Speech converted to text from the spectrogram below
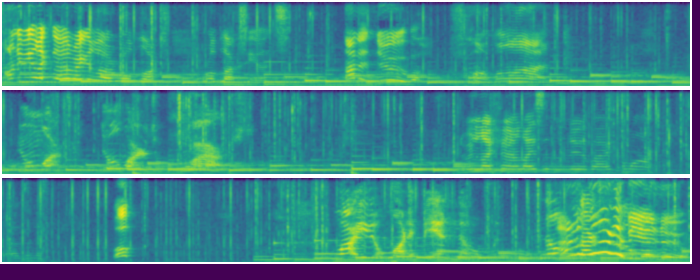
I want to be like the regular Roblox Robloxians. Not a noob. Come on. No more. No more worse. Doing like analyzing the noob. Come on. Well, Why do you want to be a noob? No, I don't want to be a noob.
